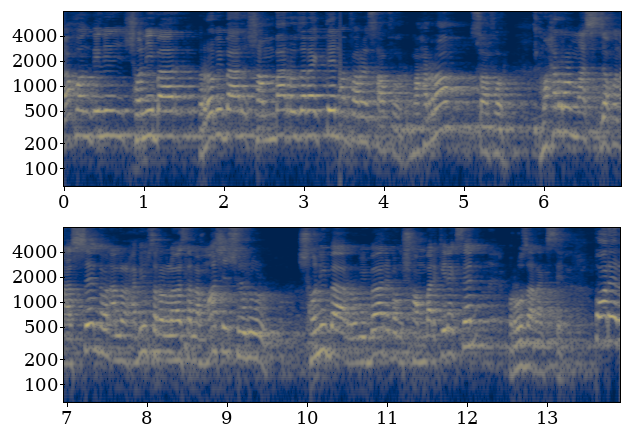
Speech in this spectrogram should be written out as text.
তখন তিনি শনিবার, রবিবার, সোমবার রোজা রাখতেন। সফর, মহরম সফর। মহরম মাস যখন আসছে, তখন আল্লাহর হাবিব সাল্লাহ সাল্লাম মাসের শুরুর শনিবার, রবিবার এবং সোমবার কি রাখছেন? রোজা রাখছেন। পরের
